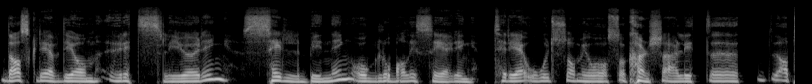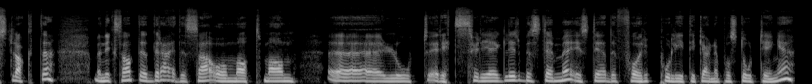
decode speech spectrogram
Da skrev de om rettsliggjøring, selvbinding og globalisering tre ord som jo også kanskje er litt eh, abstrakte, men ikke sant, det dreide seg om at man eh, lot rettsregler bestemme i stedet for politikerne på Stortinget.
